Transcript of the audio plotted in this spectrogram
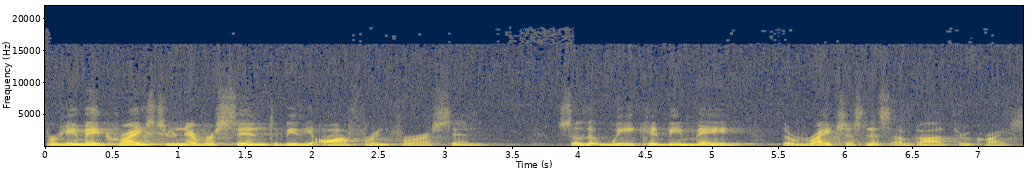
For he made Christ who never sinned to be the offering for our sin, so that we could be made the righteousness of God through Christ.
